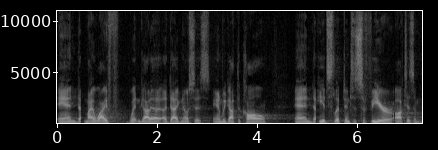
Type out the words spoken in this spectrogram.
And my wife went and got a, a diagnosis, and we got the call, and he had slipped into severe autism.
